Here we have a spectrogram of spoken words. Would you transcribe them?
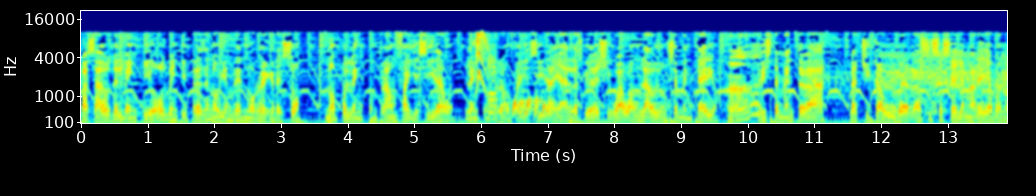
pasados del 22, 23 de noviembre no regresó. No, pues la encontraron fallecida, güey. La encontraron fallecida allá en la ciudad de Chihuahua, a un lado de un cementerio. Tristemente va la chica Uber, así se hacía llamar ella, bueno,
